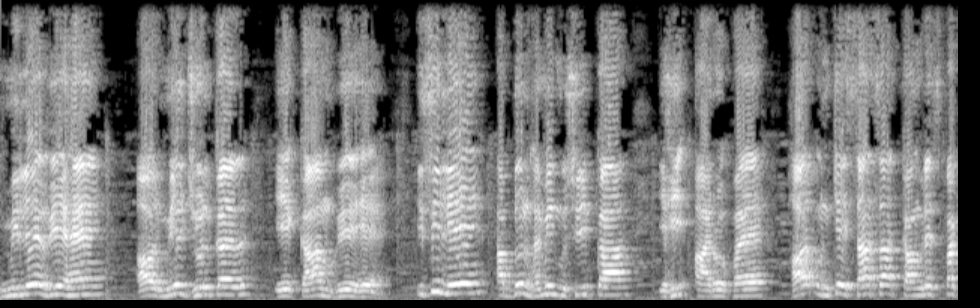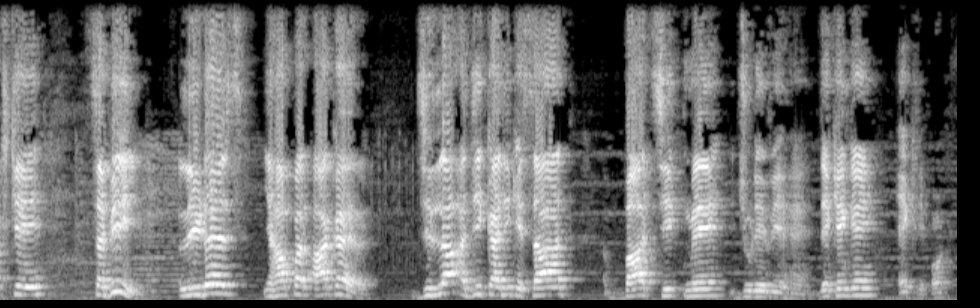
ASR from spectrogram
मिले हुए हैं और मिलजुल कर ये काम हुए हैं। इसीलिए अब्दुल हमीद मुशरीफ का यही आरोप है और उनके साथ साथ कांग्रेस पक्ष के सभी लीडर्स यहाँ पर आकर जिला अधिकारी के साथ बातचीत में जुड़े हुए हैं देखेंगे एक रिपोर्ट में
